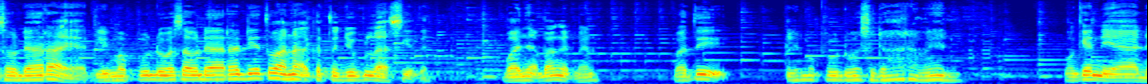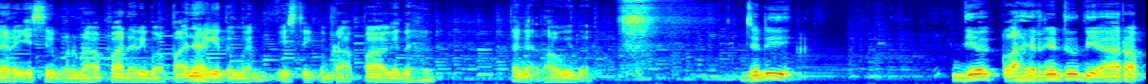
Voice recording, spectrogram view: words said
saudara ya, 52 saudara dia tuh anak ke-17 gitu banyak banget men berarti 52 saudara men mungkin ya dari istri berapa dari bapaknya gitu men. Istri keberapa gitu. Kita nggak tahu gitu. Jadi dia lahirnya tuh di Arab.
